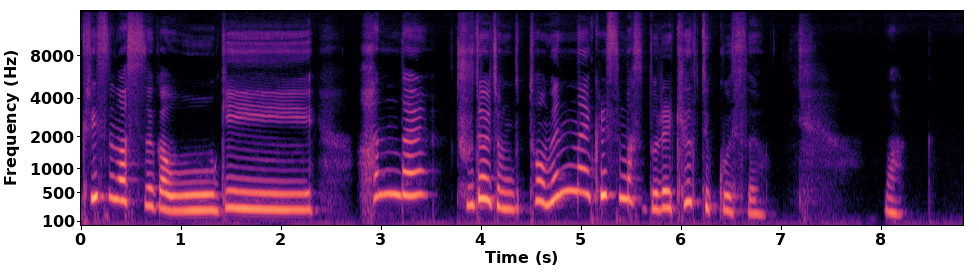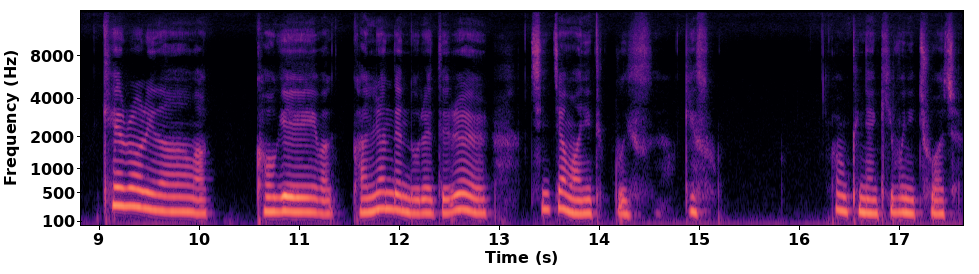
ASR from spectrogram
크리스마스가 오기 한 달? 두 달 전부터 맨날 크리스마스 노래를 계속 듣고 있어요. 막, 캐럴이나 막, 거기에 막 관련된 노래들을 진짜 많이 듣고 있어요. 계속. 그럼 그냥 기분이 좋아져요.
